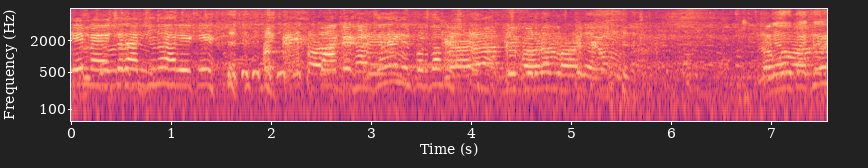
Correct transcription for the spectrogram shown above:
ਇਹ ਮੈਚ ਰਾਜੂ ਨੇ ਹਰੇ ਕੇ ਪਾ ਕੇ ਖੜ ਜਾਣਾ ਨਿਬੜਦਾ ਮੁਸ਼ਕਲ ਆ ਬੜਾ ਮੁਸ਼ਕਿਲ ਹੈ ਕਿੰਨੇ ਉਹ ਪੈਸੇ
